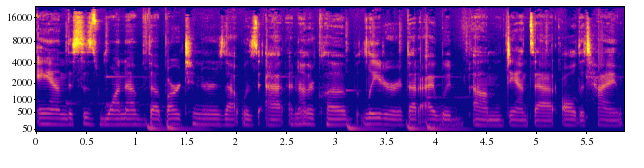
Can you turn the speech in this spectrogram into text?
and this is one of the bartenders that was at another club later that I would um, dance at all the time.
